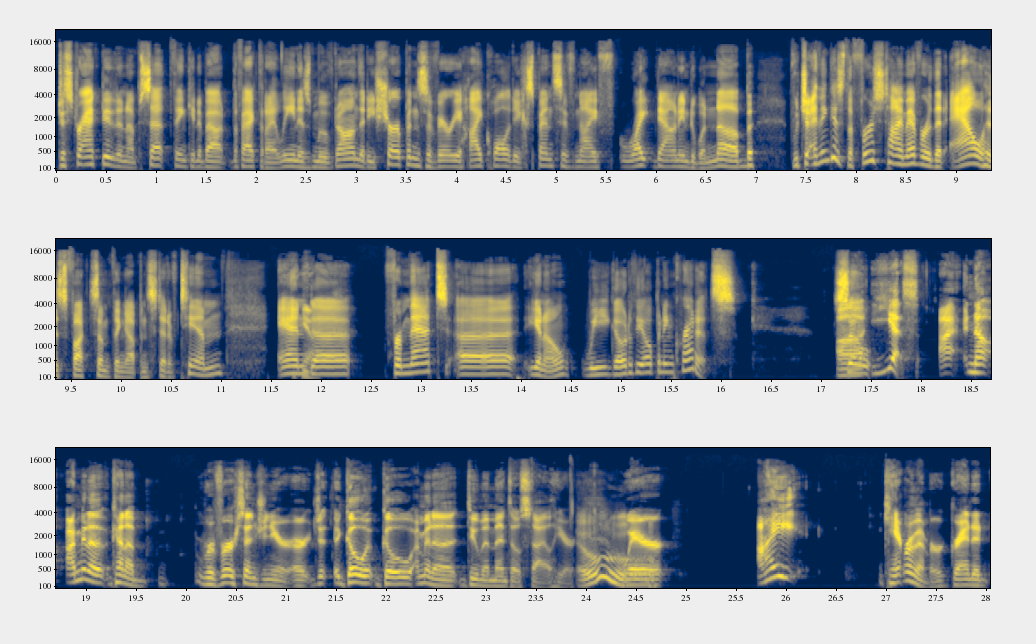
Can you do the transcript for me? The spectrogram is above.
distracted and upset thinking about the fact that Ilene has moved on that he sharpens a very high quality expensive knife right down into a nub, which I think is the first time ever that Al has fucked something up instead of Tim, and Yeah. uh, from that, uh, you know, we go to the opening credits. So So yes, I now I'm gonna kind of reverse engineer or just go go. I'm gonna do memento style here, ooh, where I can't remember. Granted,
